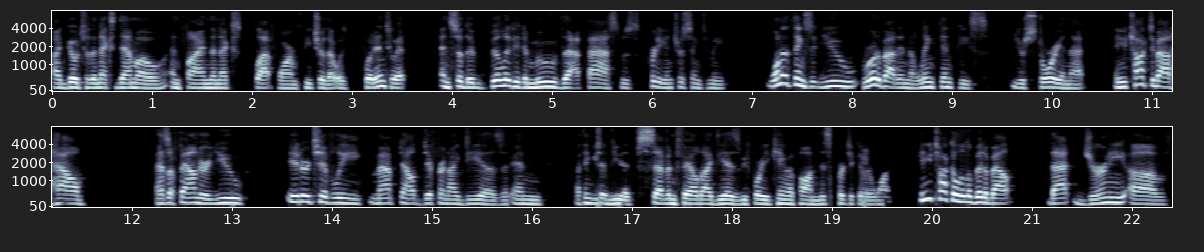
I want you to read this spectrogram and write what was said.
I'd go to the next demo and find the next platform feature that was put into it. And so the ability to move that fast was pretty interesting to me. One of the things that you wrote about in a LinkedIn piece, your story in that, and you talked about how, as a founder, you iteratively mapped out different ideas and I think you said you had seven failed ideas before you came upon this particular one. Can you talk a little bit about that journey of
